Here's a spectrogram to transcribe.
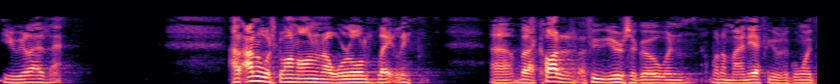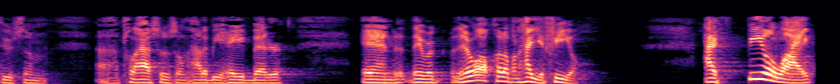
You realize that? I, don't know what's going on in our world lately. Uh, but I caught it a few years ago when one of my nephews was going through some uh, classes on how to behave better, and they were they were all caught up on how you feel. I feel like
